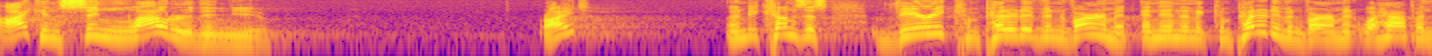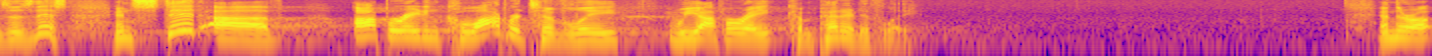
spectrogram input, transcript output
I can sing louder than you. Right? And it becomes this very competitive environment. And then in a competitive environment, what happens is this instead of operating cooperatively, we operate competitively. And there are,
